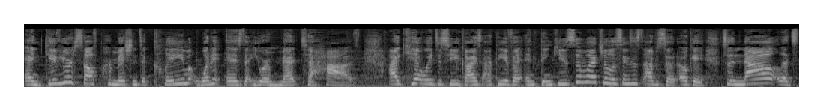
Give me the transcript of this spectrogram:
and give yourself permission to claim what it is that you are meant to have. I can't wait to see you guys at the event and thank you so much for listening to this episode. Okay, so now let's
